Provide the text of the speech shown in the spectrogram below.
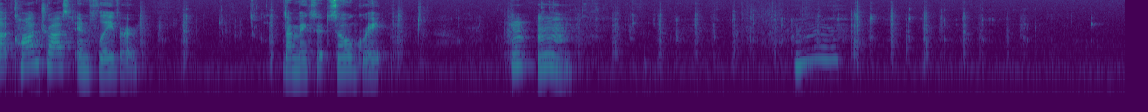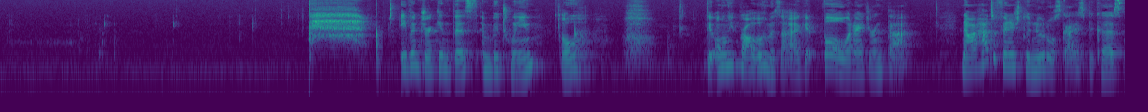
That contrast in flavor that makes it so great. Mm-mm. Mm. Even drinking this in between, oh, the only problem is that I get full when I drink that. Now I had to finish the noodles, guys, because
